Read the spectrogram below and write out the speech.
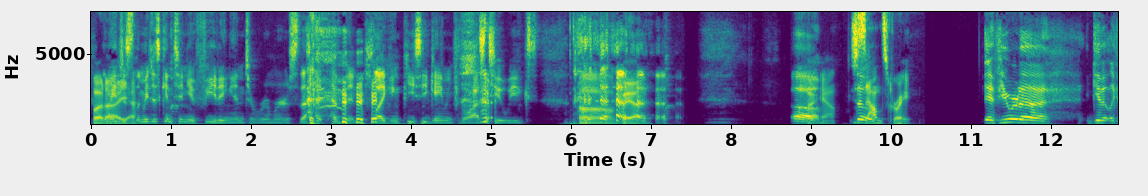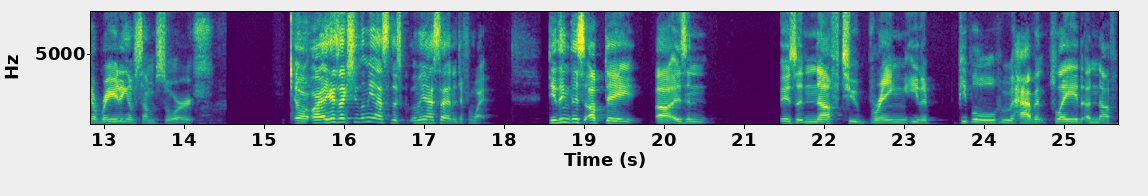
But let me uh, just yeah, let me just continue feeding into rumors that have been plaguing PC gaming for the last two weeks. Oh, man. Um, yeah, so- sounds great. if you were to give it like a rating of some sort, or, or I guess actually, let me ask this. Let me ask that in a different way. Do you think this update uh, is in, is enough to bring either people who haven't played enough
